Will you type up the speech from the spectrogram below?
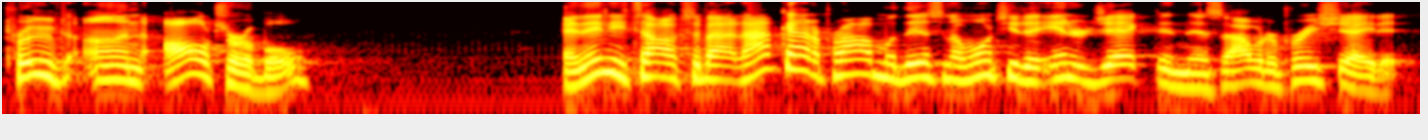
proved unalterable. And then he talks about, I've got a problem with this, and I want you to interject in this. I would appreciate it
